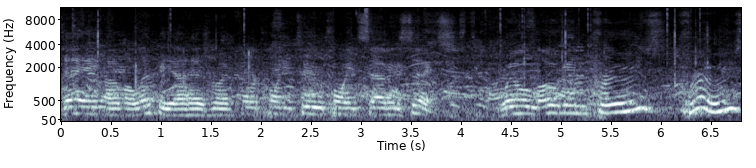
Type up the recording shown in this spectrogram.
Day of Olympia has run 422.76. Will Logan Cruz cruise,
